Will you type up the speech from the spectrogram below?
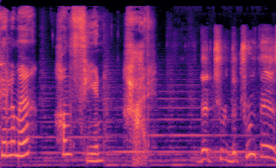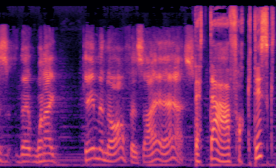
Til og med han fyren her. Dette er faktisk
